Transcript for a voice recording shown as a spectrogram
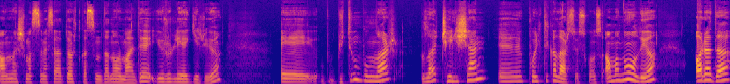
Anlaşması mesela 4 Kasım'da normalde yürürlüğe giriyor. E, bütün bunlarla çelişen e, politikalar söz konusu. Ama ne oluyor? Arada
